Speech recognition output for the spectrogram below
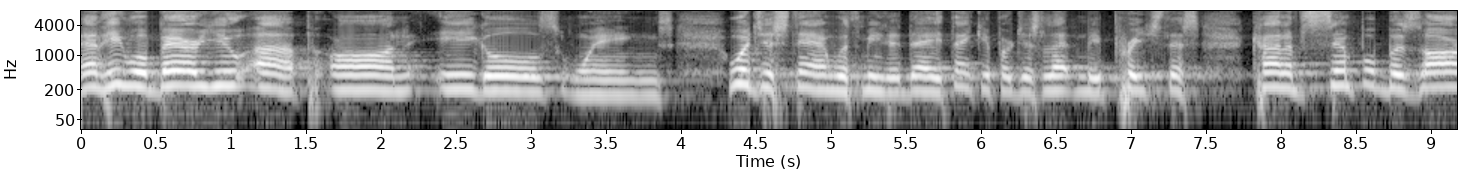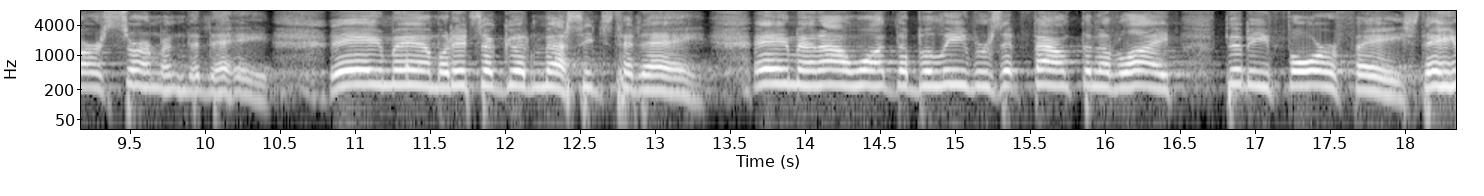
and He will bear you up on eagle's wings. Would you stand with me today? Thank you for just letting me preach this kind of simple, bizarre sermon today. Amen. But it's a good message today. Amen. I want the believers at Fountain of Life to be four faced. Amen.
